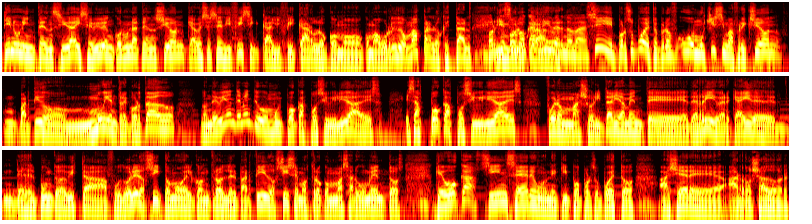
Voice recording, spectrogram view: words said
Tiene una intensidad y se viven con una tensión que a veces es difícil calificarlo como, como aburrido, más para los que están Porque es un Boca involucrados. River nomás. Sí, por supuesto, pero hubo muchísima fricción, un partido muy entrecortado, donde evidentemente hubo muy pocas posibilidades. Esas pocas posibilidades fueron mayoritariamente de River, que ahí de- desde el punto de vista futbolero sí tomó el control del partido, sí se mostró con más argumentos que Boca, sin ser un equipo, por supuesto, ayer eh, arrollador.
